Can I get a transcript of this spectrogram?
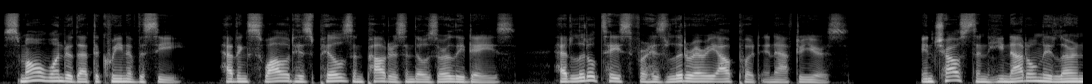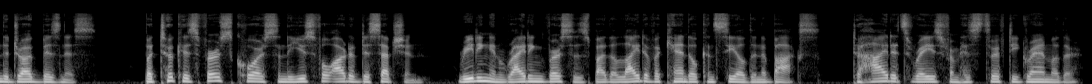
Small wonder that the Queen of the Sea, having swallowed his pills and powders in those early days, had little taste for his literary output in after years. In Charleston, he not only learned the drug business, but took his first course in the useful art of deception, reading and writing verses by the light of a candle concealed in a box, to hide its rays from his thrifty grandmother,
